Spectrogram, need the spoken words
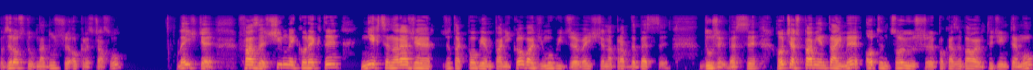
wzrostów na dłuższy okres czasu wejście w fazę silnej korekty. Nie chcę na razie, że tak powiem, panikować i mówić, że wejście naprawdę bezsy, dużej bezsy. Chociaż pamiętajmy o tym, co już pokazywałem tydzień temu,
